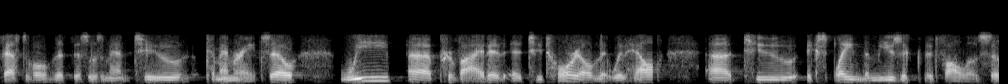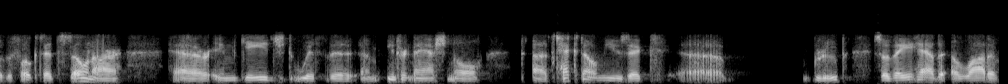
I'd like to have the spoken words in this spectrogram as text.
festival that this was meant to commemorate. So we uh, provided a tutorial that would help uh, to explain the music that follows. So the folks at Sonar are engaged with the um, international uh, techno music uh, group. So they had a lot of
